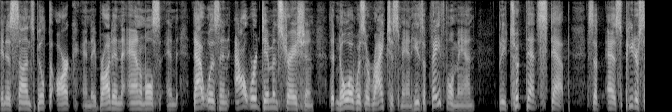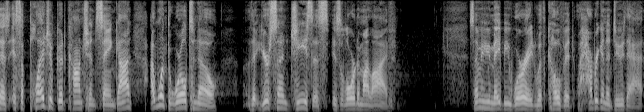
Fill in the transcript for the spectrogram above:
and his sons built the ark and they brought in the animals, and that was an outward demonstration that Noah was a righteous man. He's a faithful man, but he took that step so, as Peter says, it's a pledge of good conscience saying, God, I want the world to know that your son Jesus is the Lord of my life. Some of you may be worried with COVID. Well, how are we going to do that?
